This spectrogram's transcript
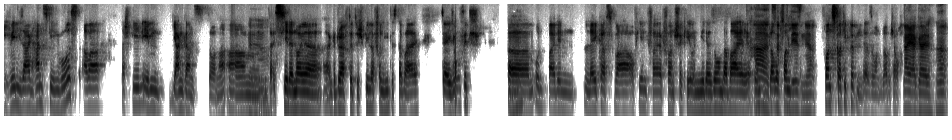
ich will nicht sagen Hans gegen Wurst, aber da spielen eben Young Guns. So, ne? ähm, ja. Da ist hier der neue äh, gedraftete Spieler von Heat ist dabei, der Jovic. Mhm. Ähm, und bei den Lakers war auf jeden Fall von Shaquille O'Neal der Sohn dabei. Ah, und ich glaube von, gelesen, ja. von Scotty Pippen, der Sohn, glaube ich auch. Naja, geil. Ja,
